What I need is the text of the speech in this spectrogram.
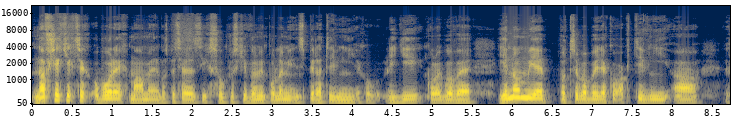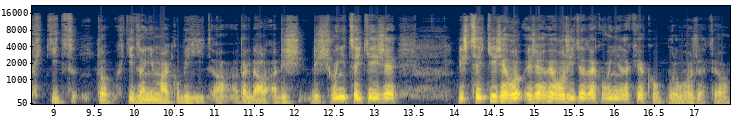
na všech těch třech oborech máme, nebo specializacích jsou prostě velmi podle mě inspirativní jako lidi, kolegové, jenom je potřeba být jako aktivní a chtít, to, chtít za nimi jako jít a, a tak dále. A když, když oni cítí, že když cítí, že, ho, že vy hoříte, tak oni taky jako budou hořet, jo.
